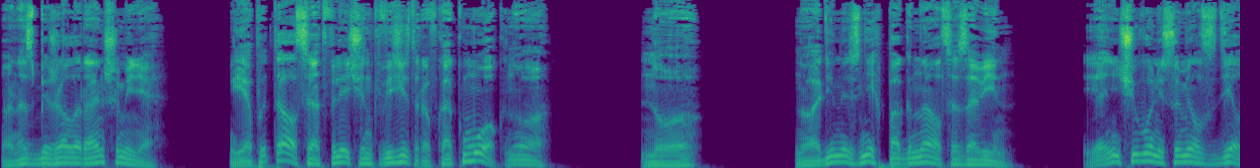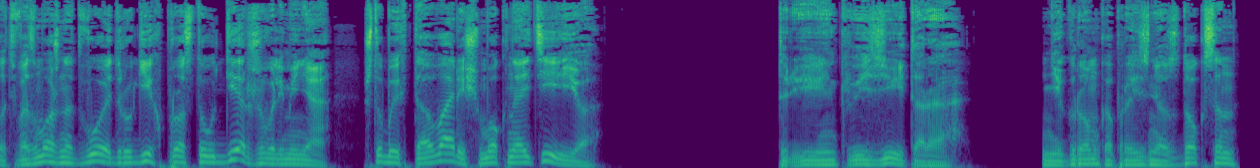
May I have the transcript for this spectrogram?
Она сбежала раньше меня. Я пытался отвлечь инквизиторов как мог, но... Но? Но один из них погнался за Вин. Я ничего не сумел сделать. Возможно, двое других просто удерживали меня, чтобы их товарищ мог найти ее. «Три инквизитора», — негромко произнес Доксон,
